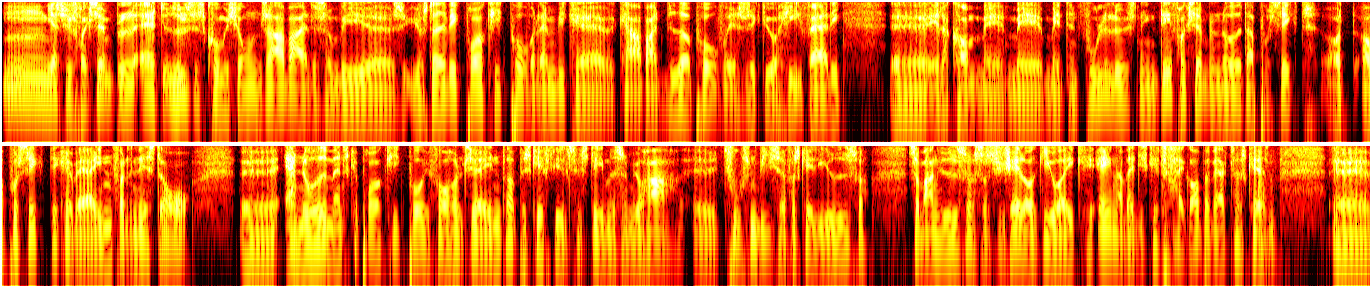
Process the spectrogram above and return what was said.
Mm, jeg synes for eksempel, at Ydelseskommissionens arbejde, som vi øh, jo stadigvæk prøver at kigge på, hvordan vi kan, kan arbejde videre på, for jeg synes ikke, de var helt færdige, øh, eller kom med, med, med den fulde løsning, det er for eksempel noget, der på sigt, og, og på sigt, det kan være inden for det næste år, øh, er noget, man skal prøve at kigge på i forhold til at ændre beskæftigelsessystemet, som jo har øh, tusindvis af forskellige ydelser. Så mange ydelser, så socialrådgiver ikke aner, hvad de skal trække op af værktøjskassen. Øh,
